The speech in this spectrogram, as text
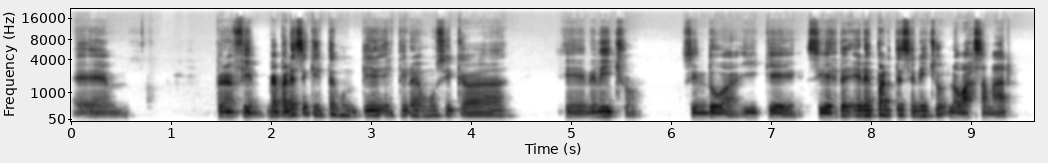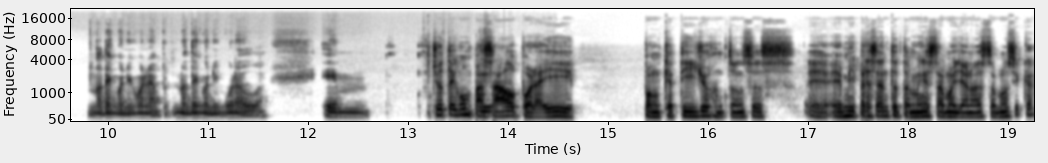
Eh, pero en fin, me parece que este es un estilo de música eh, de nicho, sin duda, y que si eres parte de ese nicho, lo vas a amar. No tengo ninguna, no tengo ninguna duda. Em, Yo tengo un pasado por ahí ponquetillo, entonces eh, en mi presente también estamos llenos de esta música.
